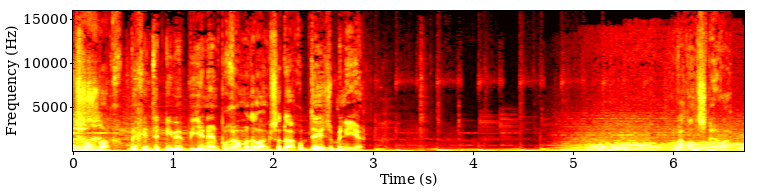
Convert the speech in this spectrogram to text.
Zondag begint het nieuwe BNN-programma De Langste Dag op deze manier. Maar dan sneller.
